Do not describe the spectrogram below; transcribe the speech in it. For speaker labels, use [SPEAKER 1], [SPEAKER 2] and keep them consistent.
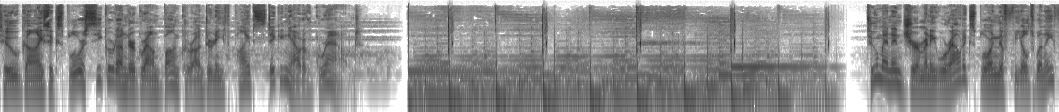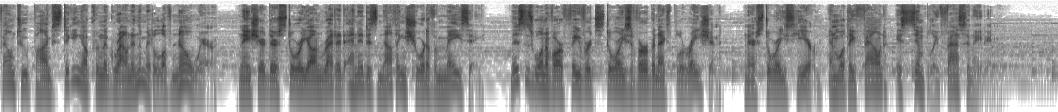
[SPEAKER 1] Two guys explore secret underground bunker underneath pipes sticking out of ground. Two men in Germany were out exploring the fields when they found two pipes sticking up from the ground in the middle of nowhere. They shared their story on Reddit and it is nothing short of amazing. This is one of our favorite stories of urban exploration. Their stories here and what they found is simply fascinating.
